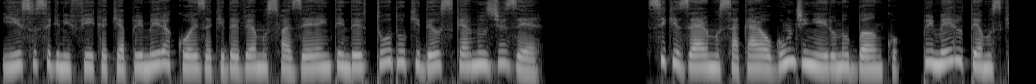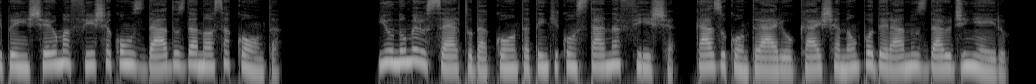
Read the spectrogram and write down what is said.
e isso significa que a primeira coisa que devemos fazer é entender tudo o que Deus quer nos dizer. Se quisermos sacar algum dinheiro no banco, primeiro temos que preencher uma ficha com os dados da nossa conta. E o número certo da conta tem que constar na ficha, caso contrário, o caixa não poderá nos dar o dinheiro.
